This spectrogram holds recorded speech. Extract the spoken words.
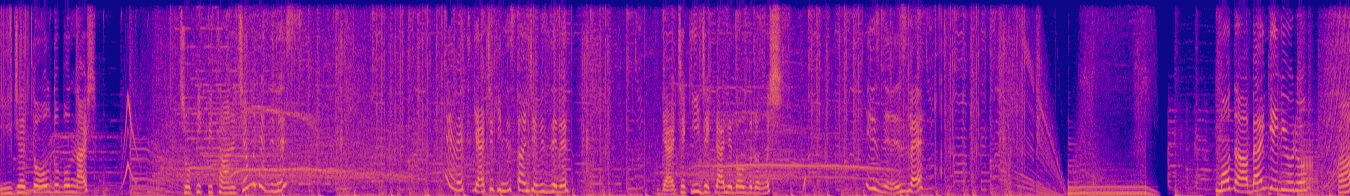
İyice doldu bunlar. Tropik bir tanrıça mı dediniz? Evet, gerçek Hindistan cevizleri. Gerçek yiyeceklerle doldurulmuş. İzninizle. Moda, ben geliyorum. Ha?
